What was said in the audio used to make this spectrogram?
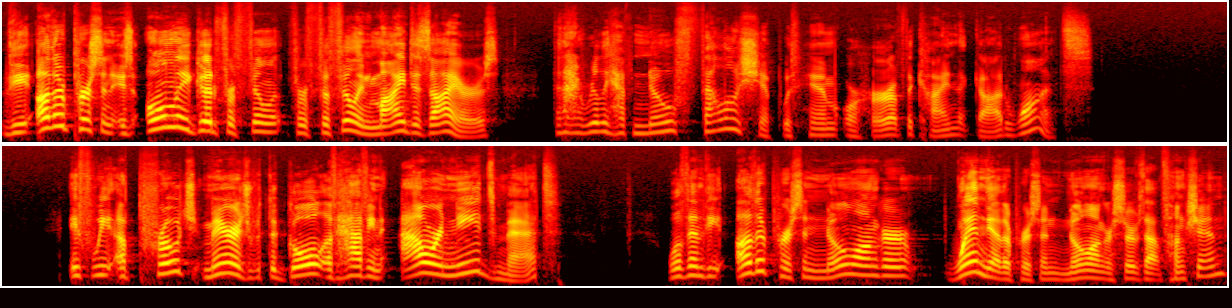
the other person is only good for, fill, for fulfilling my desires, then I really have no fellowship with him or her of the kind that God wants if we approach marriage with the goal of having our needs met, well, then the other person no longer, when the other person no longer serves that function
